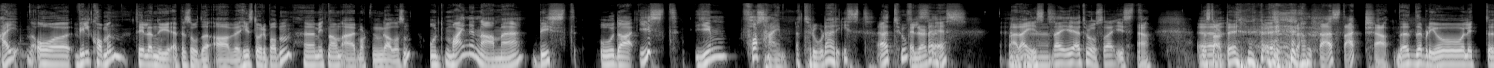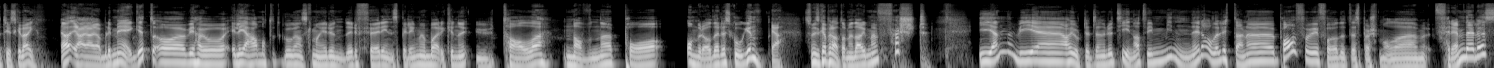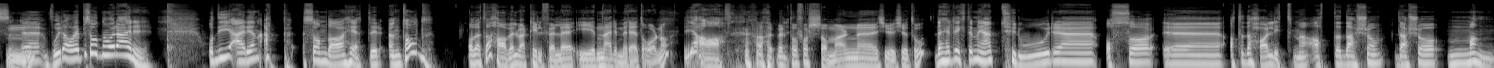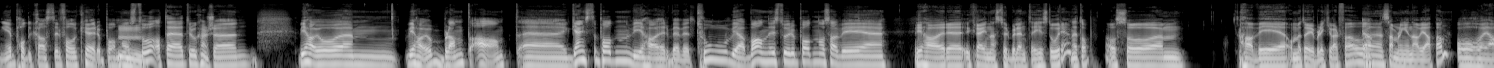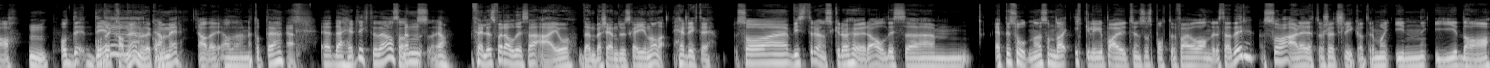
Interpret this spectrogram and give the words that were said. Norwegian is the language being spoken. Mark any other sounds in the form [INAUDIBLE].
Hei, og velkommen til en ny episode av Historiepodden. Eh, Mitt navn er Morten Galaasen. mine meine Name bist oder ist Jim Fossheim. Jeg tror det er ist. Eller er det S? Nei, det er ist. Det er, jeg tror også det er ist. Ja. Det starter. [LAUGHS] det er sterkt. Ja, det, det blir jo litt eh, tysk i dag. Ja, ja, ja, det blir meget. Og vi har jo, eller jeg har måttet gå ganske mange runder før innspilling med å bare kunne uttale navnet på området eller skogen Ja. som vi skal prate om i dag. Men først, igjen, vi eh, har gjort det til en rutine at vi minner alle lytterne på, for vi får jo dette spørsmålet fremdeles, Mm. eh, hvor alle episodene våre er. Og de er i en app som da heter Untold. Og dette har vel vært tilfellet i nærmere et år nå? Ja, [LAUGHS] vel på forsommeren eh, 2022? Det er helt riktig, men jeg tror eh, også eh, at det har litt med at det er så, det er så mange podkaster folk hører på med oss Mm. to, at jeg tror kanskje vi har jo, eh, vi har jo blant annet eh, Gangsterpodden, vi har VV2, vi har Vanlig historiepodden, og så har vi eh, Vi har eh, Ukrainas turbulente historie, Nettopp. og så um, har vi om et øyeblikk i hvert fall Ja. eh, samlingen av Japan. Å ja. Mm. Og det, Og det kan jo hende det kommer mer. Ja, det, ja, det er nettopp det. Ja. Eh, Det er helt riktig, det. altså. Men- ja. Felles for alle disse er jo den beskjeden du skal gi nå, da. Helt riktig. Så eh, hvis dere ønsker å høre alle disse mm, episodene som da ikke ligger på iTunes og Spotify og alle andre steder, så er det rett og slett slik at dere må inn i da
